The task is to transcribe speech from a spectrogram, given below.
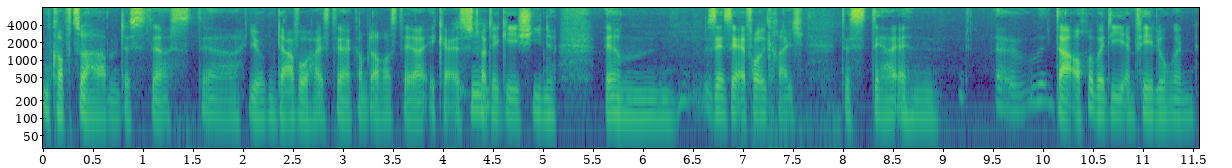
im Kopf zu haben, dass, dass der Jürgen Davo heißt, der kommt auch aus der EKS-Strategie-Schiene, ähm, sehr, sehr erfolgreich, dass der in, da auch über die Empfehlungen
